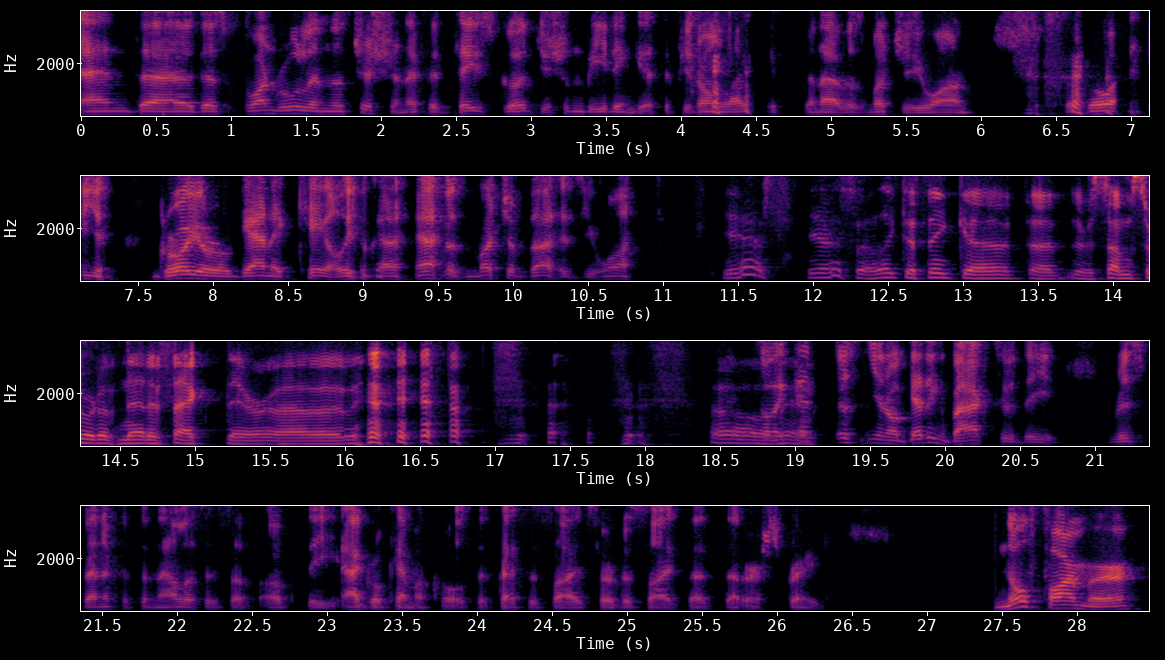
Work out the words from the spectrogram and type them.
And uh, there's one rule in nutrition: if it tastes good, you shouldn't be eating it. If you don't like it, you can have as much as you want. So go, you grow your organic kale. You can have as much of that as you want. Yes, yes. I like to think uh, uh, there's some sort of net effect there. Uh, Oh, so man. again, just you know, getting back to the risk benefit analysis of, of the agrochemicals, the pesticides, herbicides that, that are sprayed. No farmer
